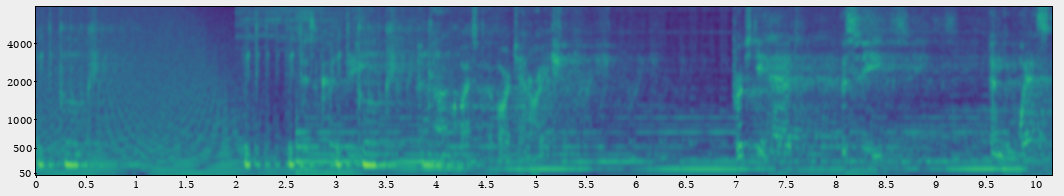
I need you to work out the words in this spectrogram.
with coke with, with, this could with be coke. the conquest of our generation. First you had the sea and the west,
